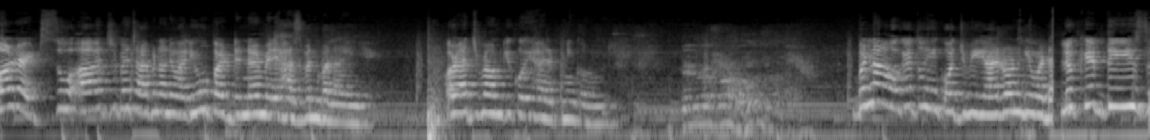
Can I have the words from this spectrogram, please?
और राइट सो आज मैं चाय बनाने वाली हूँ, पर डिनर मेरे हस्बैंड बनाएँगे। और आज मैं उनकी कोई हेल्प नहीं करूँगी। बनाओगे तो ही कुछ भी I don't give a look at these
